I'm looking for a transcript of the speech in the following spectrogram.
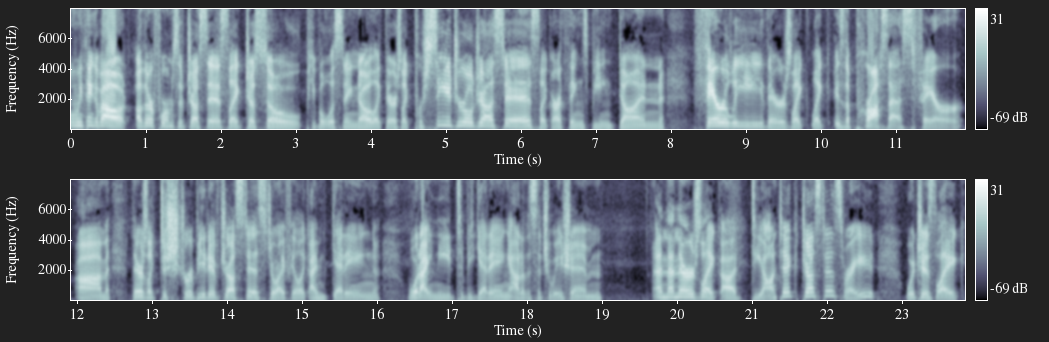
when we think about other forms of justice, like just so people listening know, like there's like procedural justice, like are things being done fairly? There's like like is the process fair? Um, there's like distributive justice. Do I feel like I'm getting what I need to be getting out of the situation? And then there's like uh, deontic justice, right? Which is like,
